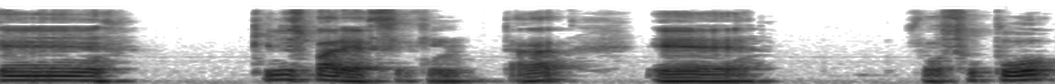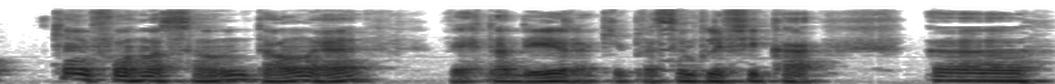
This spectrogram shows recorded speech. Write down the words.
É, que lhes parece, aqui, tá? É, vou supor que a informação, então, é verdadeira, aqui para simplificar. Uh,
